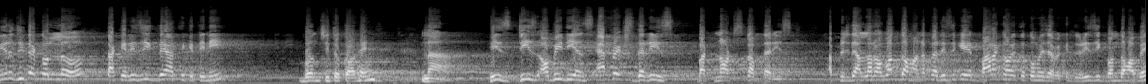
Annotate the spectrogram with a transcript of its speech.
বিরোধিতা করলেও তাকে রিজিক দেয়া থেকে তিনি বঞ্চিত করেন। না হিজ ডিজ অবিডিয়েন্স এফেক্টস দ্য রিস্ক বাট নট স্টপ দ্য রিস্ক আপনি যদি আল্লাহর অবাধ্য হন, আপনার রিজিকের বারাকা হয়তো কমে যাবে, কিন্তু রিজিক বন্ধ হবে।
